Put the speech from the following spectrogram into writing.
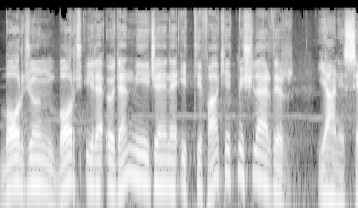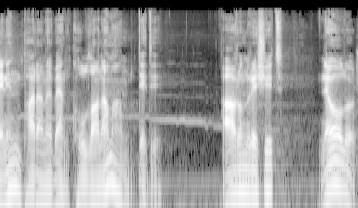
borcun borç ile ödenmeyeceğine ittifak etmişlerdir. Yani senin paranı ben kullanamam dedi. Harun Reşit, ne olur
